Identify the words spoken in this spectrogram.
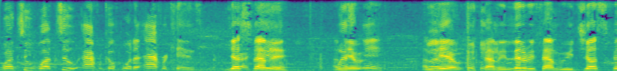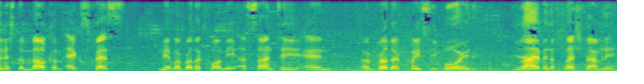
one, two, one, two. Africa for the Africans. Yes, Right family. here. I'm West here. End. I'm here, family. Literally, family. We just finished the Malcolm X Fest. Me and my brother Kwame Asante and our brother Kwesi Boyd. Yeah. Live in the flesh, family.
